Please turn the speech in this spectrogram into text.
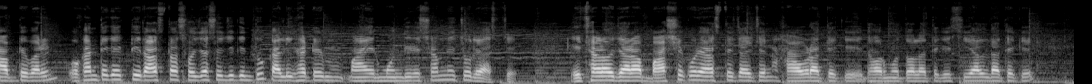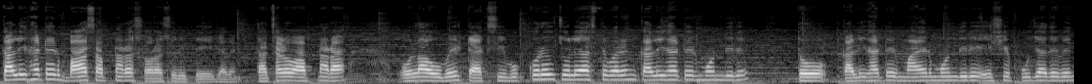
নামতে পারেন। ওখান থেকে একটি রাস্তা সোজাসুজি কিন্তু কালীঘাটের মায়ের মন্দিরের সামনে চলে আসছে। এছাড়াও যারা বাসে করে আসতে চাইছেন, হাওড়া থেকে, ধর্মতলা থেকে, শিয়ালদা থেকে কালীঘাটের বাস আপনারা সরাসরি পেয়ে যাবেন। তাছাড়াও আপনারা ওলা, উবের ট্যাক্সি বুক করেও চলে আসতে পারেন কালীঘাটের মন্দিরে। তো কালীঘাটের মায়ের মন্দিরে এসে পূজা দেবেন,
